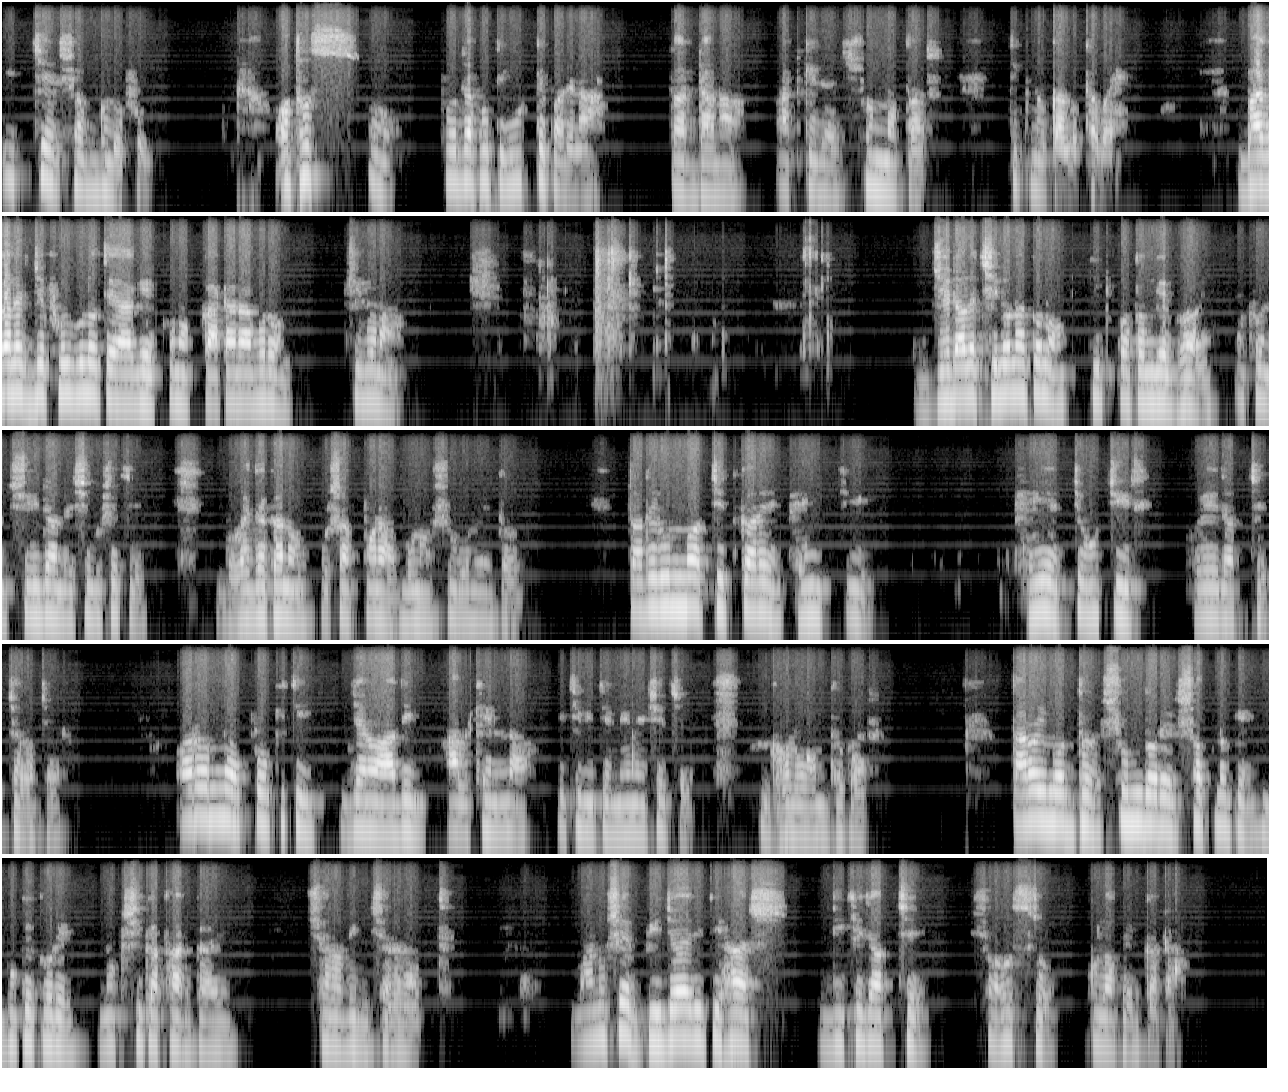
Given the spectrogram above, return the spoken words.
ইচ্ছের সবগুলো ফুল। অথচ প্রজাপতি উঠতে পারে না। তার ডানা আটকে যায় শূন্যতার তীক্ষ্ণ কালো থাবায়। বাগানের যে ফুলগুলোতে আগে কোনো কাটার আবরণ ছিল না, যে ডালে ছিল না কোনো কীট পতঙ্গের ভয়, এখন সেই ডাল এসে বসেছে। ভয় দেখানো পোশাক পরা বুনো সুবনের দল তাদের উন্মাদ চিৎকারে ভেঙচি ভেঙে চৌচির হয়ে যাচ্ছে চরাচর অরণ্য প্রকৃতি যেন আদিম আলখেল্লা পৃথিবীতে নেমে এসেছে ঘন অন্ধকার। তারই মধ্যে সুন্দরের স্বপ্নকে বুকে করে নকশিকাথার গায়ে সারাদিন সারা রাত। মানুষের বিজয়ের ইতিহাস লিখে যাচ্ছে সহস্র গোলাপের কাটা।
